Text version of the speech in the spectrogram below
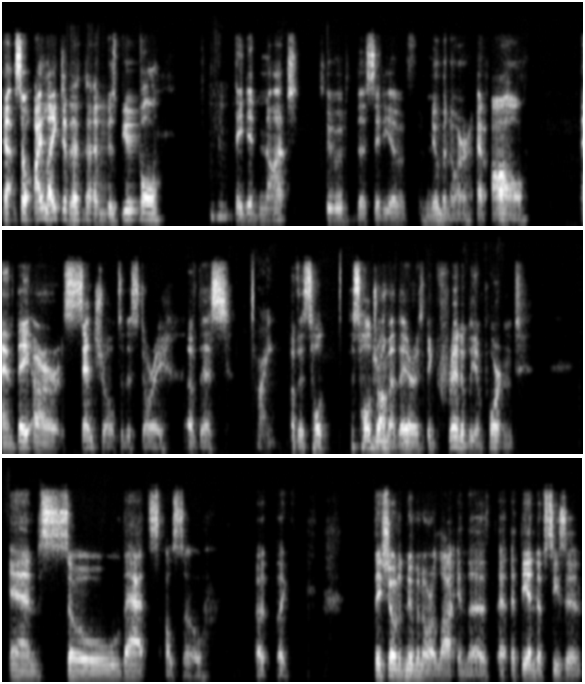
yeah, so I liked it. I thought it was beautiful. Mm-hmm. They did not include the city of Numenor at all, and they are central to the story of this. Right. Of this whole this whole drama, they are incredibly important, and so that's also uh, like they showed Numenor a lot in the at, at, the end of season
